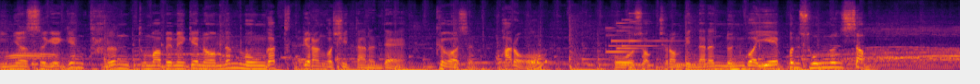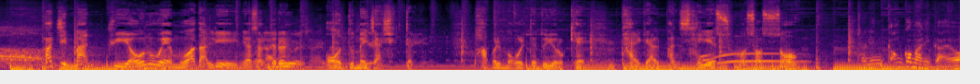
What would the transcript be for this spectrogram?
이 녀석에겐 다른 도마뱀에겐 없는 뭔가 특별한 것이 있다는데 그것은 바로 보석처럼 빛나는 눈과 예쁜 속눈썹 하지만 귀여운 외모와 달리 이 녀석들은 어둠의 자식들. 밥을 먹을 때도 이렇게 달걀판 사이에 숨어서 쏙 저긴 껌껌하니까요.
